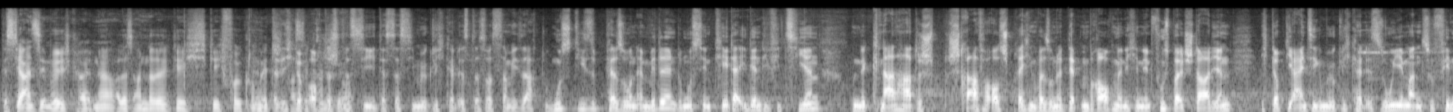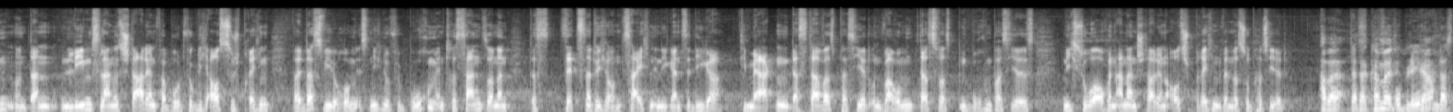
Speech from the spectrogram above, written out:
das ist die einzige Möglichkeit. Ne? Alles andere gehe ich, geh ich vollkommen ja, mit. Also ich glaube auch, dass, dass, die, dass das die Möglichkeit ist, das, was Sami sagt. Du musst diese Person ermitteln, du musst den Täter identifizieren und eine knallharte Strafe aussprechen, weil so eine Deppen brauchen wir nicht in den Fußballstadien. Ich glaube, die einzige Möglichkeit ist, so jemanden zu finden und dann ein lebenslanges Stadionverbot wirklich auszusprechen, weil das wiederum ist nicht nur für Bochum interessant, sondern das setzt natürlich auch ein Zeichen in die ganze Liga. Die merken, dass da was passiert und warum das, was in Bochum passiert ist, nicht so auch in anderen Stadien aussprechen, wenn das so passiert. Aber das, da das, wir, Problem, ja? das,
